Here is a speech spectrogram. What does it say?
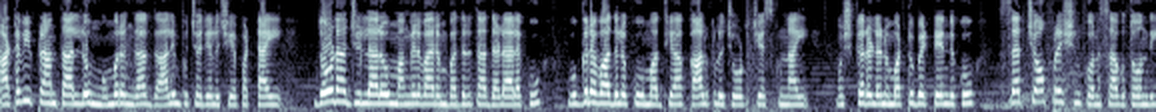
అటవీ ప్రాంతాల్లో ముమ్మరంగా గాలింపు చర్యలు చేపట్టాయి. దోడా జిల్లాలో మంగళవారం భద్రతా దళాలకు ఉగ్రవాదులకు మధ్య కాల్పులు చోటు చేసుకున్నాయి. ముష్కరులను మట్టుబెట్టేందుకు సెర్చ్ ఆపరేషన్ కొనసాగుతోంది.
